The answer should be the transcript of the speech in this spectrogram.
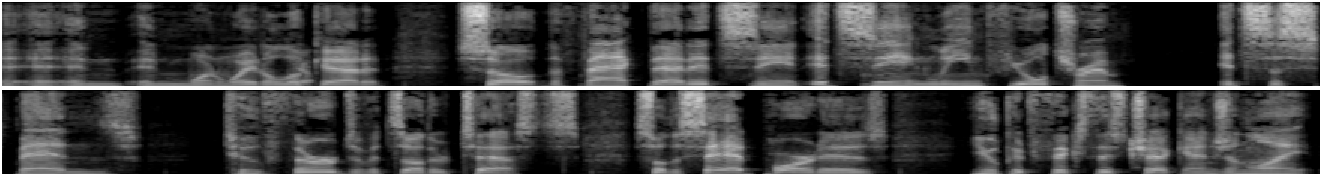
in in, in one way to look at it. So the fact that it's seeing it's seeing lean fuel trim, it suspends two thirds of its other tests. So the sad part is you could fix this check engine light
